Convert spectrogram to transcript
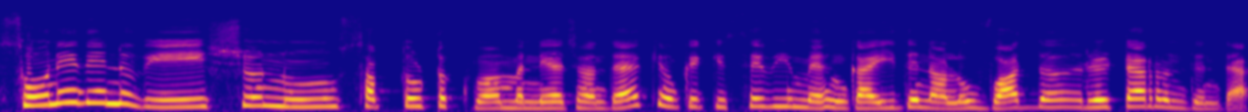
ਸੋਨੇ ਦੇ ਨਿਵੇਸ਼ ਨੂੰ ਸਭ ਤੋਂ ਢੁਕਵਾਂ ਮੰਨਿਆ ਜਾਂਦਾ ਹੈ ਕਿਉਂਕਿ ਕਿਸੇ ਵੀ ਮਹਿੰਗਾਈ ਦੇ ਨਾਲੋਂ ਵੱਧ ਰਿਟਰਨ ਦਿੰਦਾ ਹੈ।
